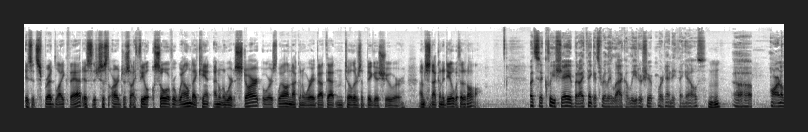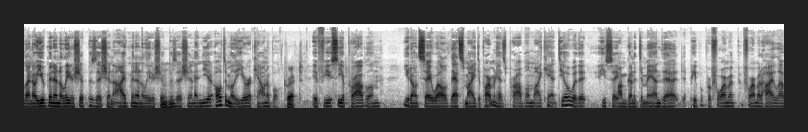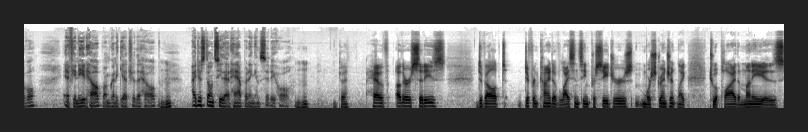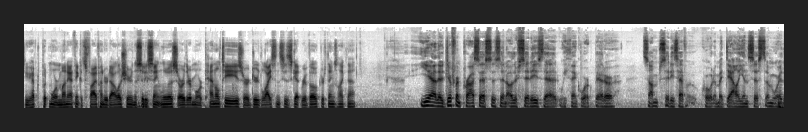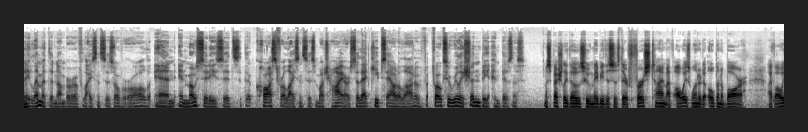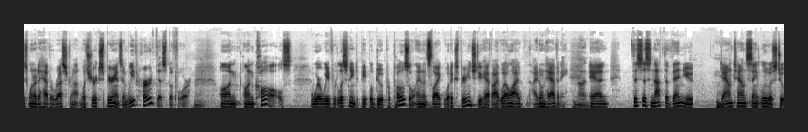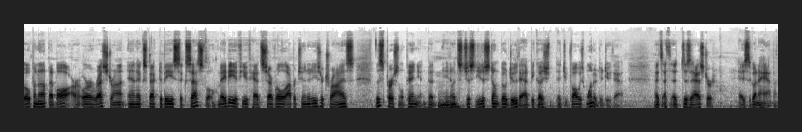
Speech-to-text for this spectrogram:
is it spread like that? Is it just are just I feel so overwhelmed I can't I don't know where to start or is, well I'm not going to worry about that until there's a big issue or I'm just not going to deal with it at all. It's a cliche, but I think it's really lack of leadership more than anything else. Mm-hmm. Uh, Arnold, I know you've been in a leadership position. I've been in a leadership mm-hmm. position, and you, ultimately you're accountable. Correct. If you see a problem, you don't say, "Well, that's my department head's problem. I can't deal with it." You say, I'm going to demand that people perform and perform at a high level. And if you need help, I'm going to get you the help. Mm-hmm. I just don't see that happening in City Hall. Mm-hmm. Okay. Have other cities developed different kind of licensing procedures, more stringent, like to apply the money is you have to put more money. I think it's $500 here in the city of St. Louis. Or are there more penalties or do licenses get revoked or things like that? Yeah, there are different processes in other cities that we think work better. Some cities have, quote, a medallion system where mm-hmm. they limit the number of licenses overall. And in most cities, it's the cost for a license is much higher. So that keeps out a lot of folks who really shouldn't be in business. Especially those who maybe this is their first time. I've always wanted to open a bar. I've always wanted to have a restaurant. What's your experience? And we've heard this before mm. on on calls where we've listening to people do a proposal, and it's like, what experience do you have? I, well, I, I don't have any. None. And this is not the venue. Downtown St. Louis to open up a bar or a restaurant and expect to be successful. Maybe if you've had several opportunities or tries, this is personal opinion, but mm-hmm. you know it's just you just don't go do that because you've always wanted to do that. It's a, a disaster is going to happen.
